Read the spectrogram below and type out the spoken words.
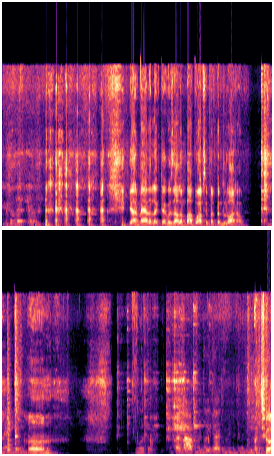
यार मैं तो लगता है कोई जालम बाबू आपसे बर्तन धुलवा रहा हूँ। हाँ। वो तो कल आपने धोए थे आज मैंने धो दिए अच्छा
